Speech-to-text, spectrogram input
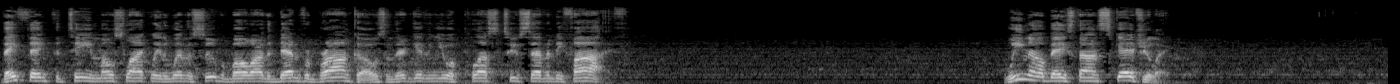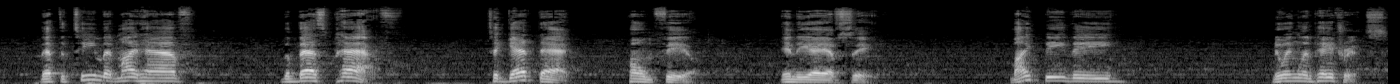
They think the team most likely to win the Super Bowl are the Denver Broncos, and they're giving you a plus 275. We know based on scheduling that the team that might have the best path to get that home field in the AFC might be the New England Patriots.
